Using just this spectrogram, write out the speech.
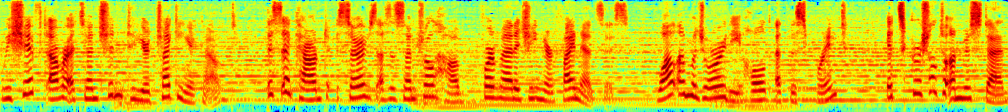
we shift our attention to your checking account. This account serves as a central hub for managing your finances. While a majority hold at this point, it's crucial to understand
